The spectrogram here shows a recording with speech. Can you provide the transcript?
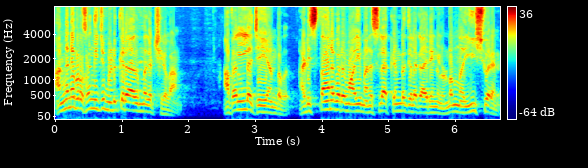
അങ്ങനെ പ്രസംഗിച്ച് മിടുക്കരാകുന്ന കക്ഷികളാണ്. അതല്ല ചെയ്യേണ്ടത്. അടിസ്ഥാനപരമായി മനസ്സിലാക്കേണ്ട ചില കാര്യങ്ങളുണ്ടെന്ന് ഈശ്വരൻ.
